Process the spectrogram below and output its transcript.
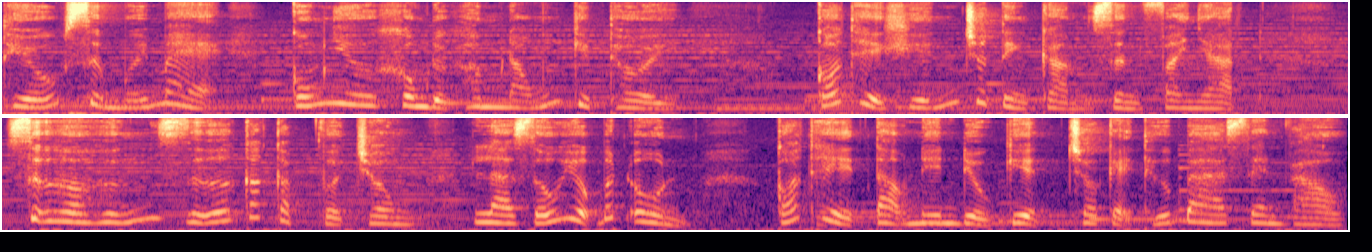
thiếu sự mới mẻ cũng như không được hâm nóng kịp thời, có thể khiến cho tình cảm dần phai nhạt. Sự hờ hững giữa các cặp vợ chồng là dấu hiệu bất ổn, có thể tạo nên điều kiện cho kẻ thứ ba xen vào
